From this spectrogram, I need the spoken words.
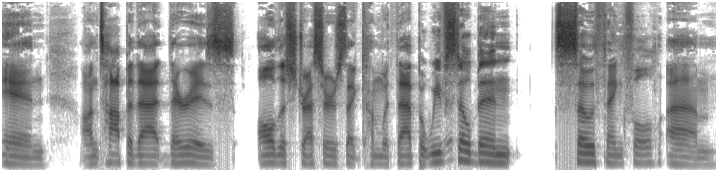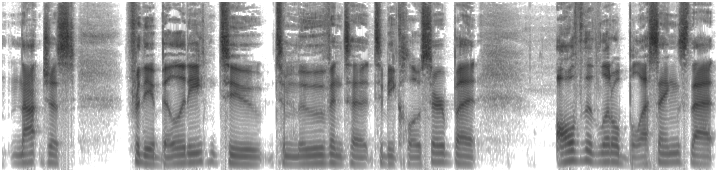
and on top of that, there is all the stressors that come with that. But we've still been so thankful, um, not just for the ability to to move and to to be closer, but all the little blessings that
